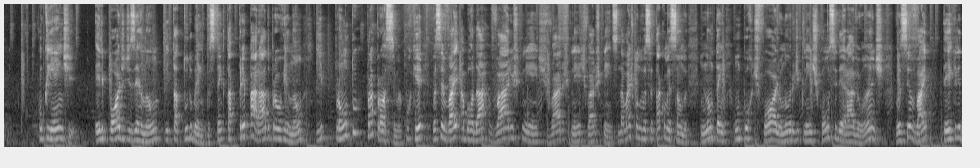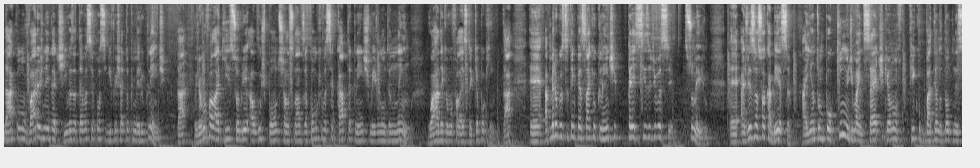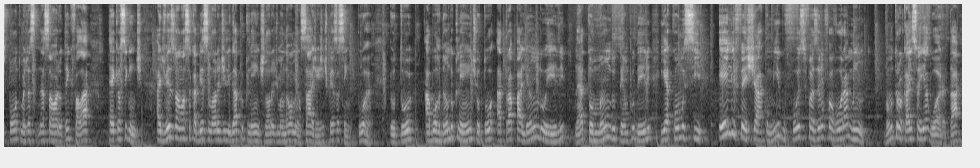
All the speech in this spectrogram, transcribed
o cliente ele pode dizer não e tá tudo bem. Você tem que estar tá preparado para ouvir não e pronto para a próxima, porque você vai abordar vários clientes, vários clientes, vários clientes. Ainda mais quando você está começando e não tem um portfólio, um número de clientes considerável antes, você vai ter que lidar com várias negativas até você conseguir fechar seu primeiro cliente, tá? Eu já vou falar aqui sobre alguns pontos relacionados a como que você capta clientes mesmo não tendo nenhum. Guarda que eu vou falar isso daqui a pouquinho, tá? É, a primeira coisa que você tem que pensar é que o cliente precisa de você. Isso mesmo. É, às vezes na sua cabeça, aí entra um pouquinho de mindset, que eu não fico batendo tanto nesse ponto, mas nessa hora eu tenho que falar, é que é o seguinte, às vezes na nossa cabeça, na hora de ligar pro cliente, na hora de mandar uma mensagem, a gente pensa assim, porra, eu tô abordando o cliente, eu tô atrapalhando ele, né, tomando o tempo dele, e é como se ele fechar comigo fosse fazer um favor a mim. Vamos trocar isso aí agora, tá?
